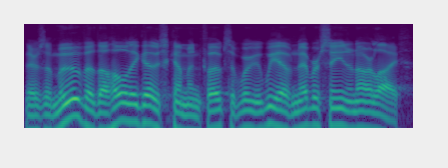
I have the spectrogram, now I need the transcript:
There's a move of the Holy Ghost coming, folks, that we, we have never seen in our life.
